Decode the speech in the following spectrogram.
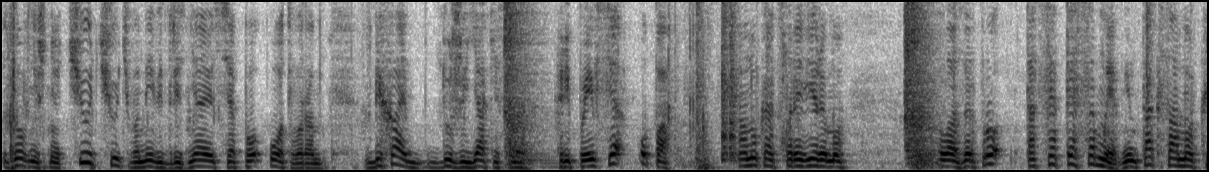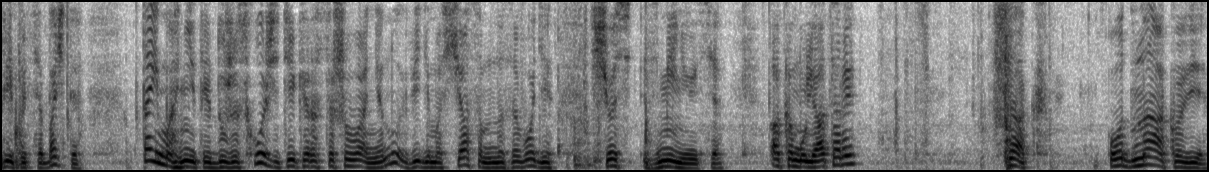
зовнішньо чуть-чуть вони відрізняються по отворам. Біхай дуже якісно кріпився. Опа! А ну-ка перевіримо Laser Pro. Та це те саме, він так само кріпиться, бачите? Та й магніти дуже схожі, тільки розташування. Ну, відомо, з часом на заводі щось змінюється. Акумулятори. Так, однакові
